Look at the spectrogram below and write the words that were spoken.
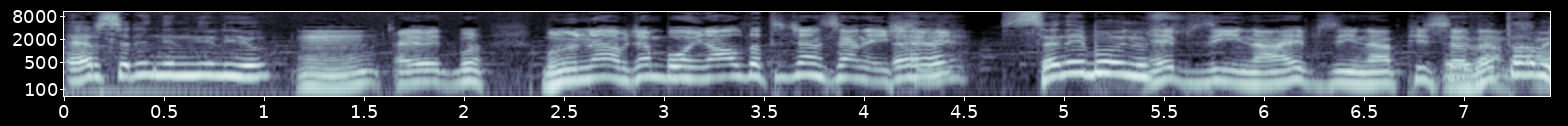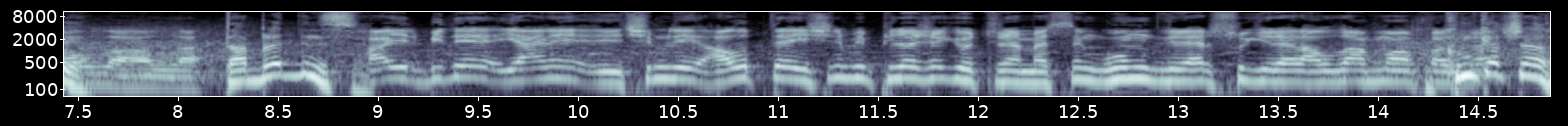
Her sene dinleniyor. hı. Evet bu bunu ne yapacaksın? Boyuna aldatacaksın sen eşini. Ee, sen ne boynuz? Hep zina, hep zina. Pis Evet adam. abi. Allah Allah. Tablet dinlesin. Hayır bir de yani e, şimdi alıp da eşini bir plaja götüremezsin. Kum girer, su girer Allah muhafaza. Kum kaçar.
